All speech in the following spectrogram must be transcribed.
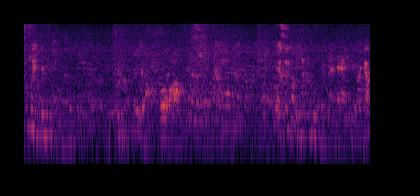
ทำไมจมูกโอ้โหก็คือกินทั้งจมูกตั้งแต่แรกที่ย้อนกลับ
